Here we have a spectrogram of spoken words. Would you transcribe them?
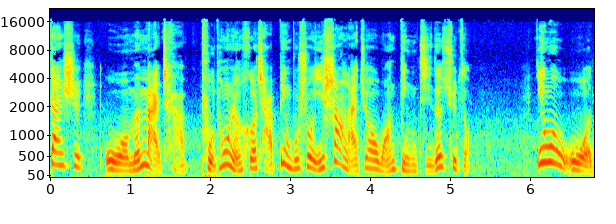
但是我们买茶，普通人喝茶，并不是说一上来就要往顶级的去走，因为我。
